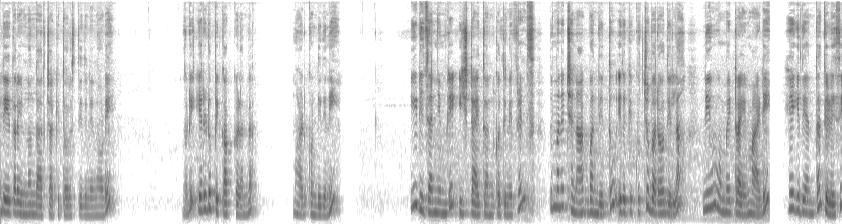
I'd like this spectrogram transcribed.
ಇದೇ ಥರ ಇನ್ನೊಂದು ಆರ್ಚ್ ಹಾಕಿ ತೋರಿಸ್ತಿದ್ದೀನಿ ನೋಡಿ. ನೋಡಿ, ಎರಡು ಪಿಕಾಕ್ಗಳನ್ನು ಮಾಡ್ಕೊಂಡಿದ್ದೀನಿ ಈ ಡಿಸೈನ್ ನಿಮಗೆ ಇಷ್ಟ ಆಯಿತು ಅನ್ಕೋತೀನಿ ಫ್ರೆಂಡ್ಸ್ ತುಂಬಾ ಚೆನ್ನಾಗಿ ಬಂದಿತ್ತು. ಇದಕ್ಕೆ ಕುಚ್ಚು ಬರೋದಿಲ್ಲ. ನೀವು ಒಮ್ಮೆ ಟ್ರೈ ಮಾಡಿ, ಹೇಗಿದೆ ಅಂತ ತಿಳಿಸಿ.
